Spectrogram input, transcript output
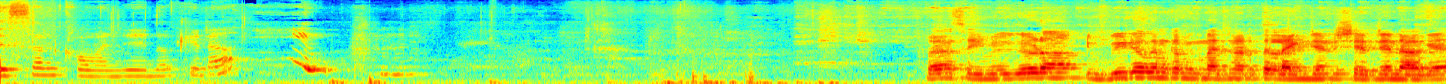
ఎస్ అని కామెంట్ చేయండి ఓకేనా? ఫ్రెండ్స్ ఈ వీడియో ఈ వీడియో కనుక మీకు నచ్చినట్లయితే లైక్ చేయండి షేర్ చేయండి అలాగే.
